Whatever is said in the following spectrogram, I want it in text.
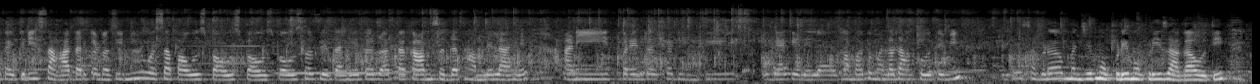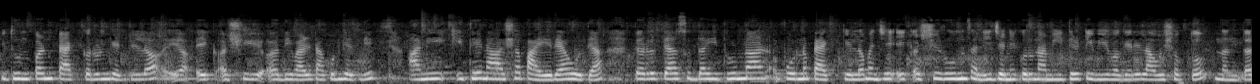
काहीतरी सहा तारखेपासून कंटिन्यू असा पाऊस पाऊस पाऊस पाऊसच येत आहे. तर आता काम सध्या थांबलेलं आहे. आणि इथपर्यंत अशा भिंती उभ्या केलेल्या आहेत. थांबा तुम्हाला दाखवते मी. ते सगळं म्हणजे मोकळी मोकळी जागा होती. इथून पण पॅक करून घेतलेलं एक अशी दिवाल टाकून घेतली. आणि इथे ना अशा पायऱ्या होत्या. तर त्यासुद्धा इथून ना पूर्ण पॅक केलं. म्हणजे एक अशी रूम झाली जेणेकरून आम्ही इथे टी व्ही वगैरे लावू शकतो नंतर.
